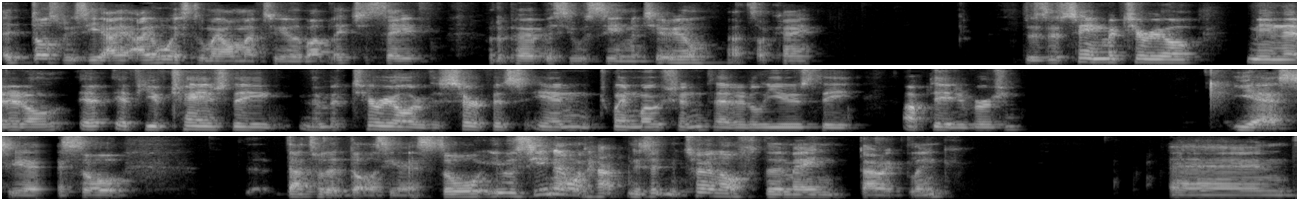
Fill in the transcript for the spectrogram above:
it does, we see, I, I always do my own material, but let's just say for the purpose use scene material, that's okay. does the scene material mean that it'll, if, if you've changed the, the material or the surface in Twinmotion, that it'll use the updated version? Yes, yes. So that's what it does. Yes. So you see now what happened is let me turn off the main direct link. And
